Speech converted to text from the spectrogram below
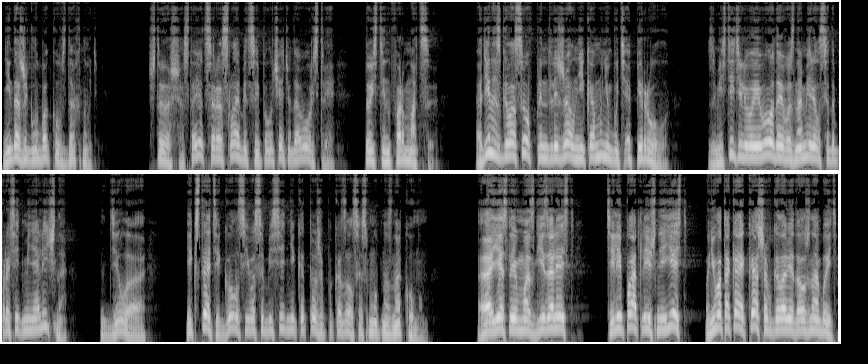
ни даже глубоко вздохнуть. Что ж, остается расслабиться и получать удовольствие, то есть информацию. Один из голосов принадлежал не кому-нибудь, а Перову. Заместитель воевода вознамерился допросить меня лично? Дела. И, кстати, голос его собеседника тоже показался смутно знакомым. А если в мозги залезть? Телепат лишний есть? У него такая каша в голове должна быть.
